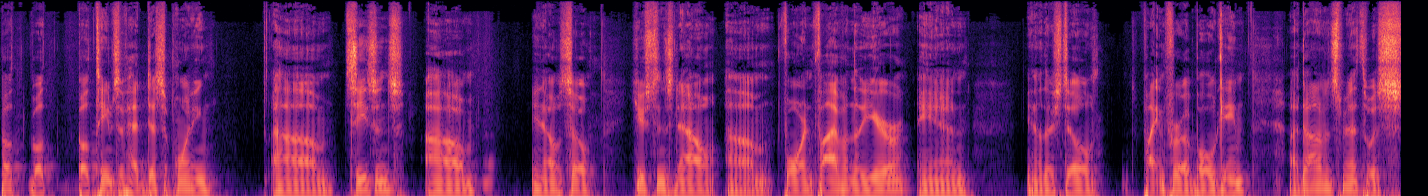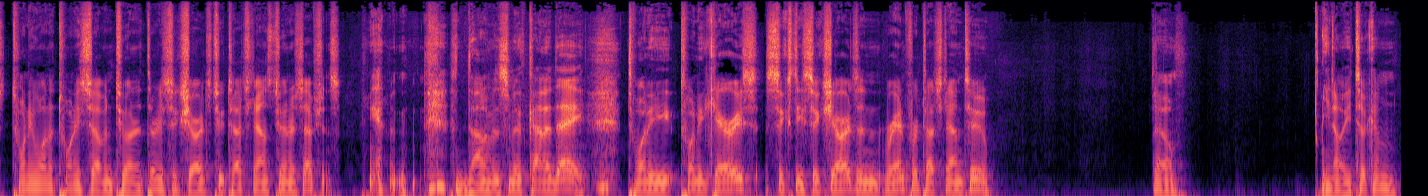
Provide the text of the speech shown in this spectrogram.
both both both teams have had disappointing um, seasons. Um, you know, so Houston's now um, four and five on the year, and you know they're still fighting for a bowl game. Uh, Donovan Smith was 21 to 27, 236 yards, two touchdowns, two interceptions. Donovan Smith kind of day. 20, 20 carries, 66 yards, and ran for a touchdown too. So, you know, he took him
